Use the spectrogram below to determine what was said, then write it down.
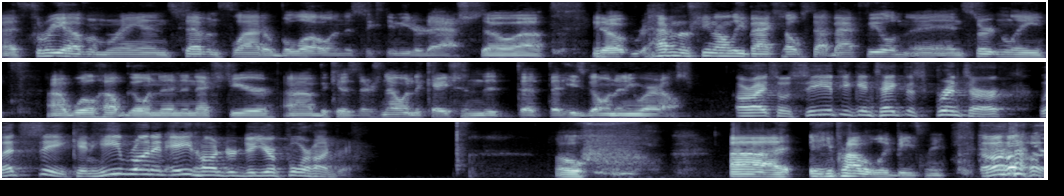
Uh, three of them ran seven flat or below in the 60 meter dash. So, uh, you know, having Rasheen Ali back helps that backfield and, and certainly uh, will help going into next year uh, because there's no indication that, that, that he's going anywhere else. all right. So see if you can take the sprinter. Let's see. Can he run an 800 to your 400? Oh, uh, he probably beats me. Oh,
